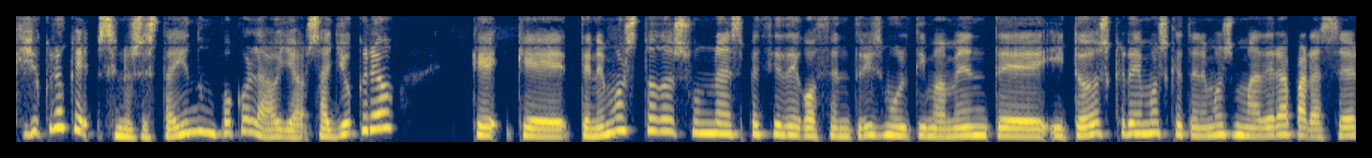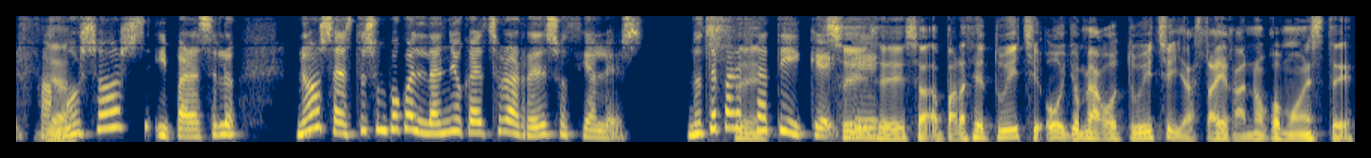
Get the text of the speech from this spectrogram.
que yo creo que se nos está yendo un poco la olla. O sea, yo creo que, que, tenemos todos una especie de egocentrismo últimamente y todos creemos que tenemos madera para ser famosos y para serlo. No, o sea, esto es un poco el daño que ha hecho las redes sociales. ¿No te parece a ti que, sí, sí, aparece Twitch y, oh, yo me hago Twitch y ya está, y ganó como este.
